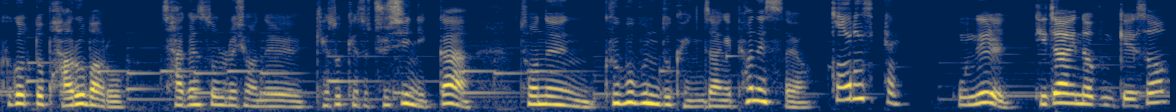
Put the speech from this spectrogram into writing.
그것도 바로바로 바로 작은 솔루션을 계속해서 주시니까 저는 그 부분도 굉장히 편했어요. 게으른 스프 오늘 디자이너 분께서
